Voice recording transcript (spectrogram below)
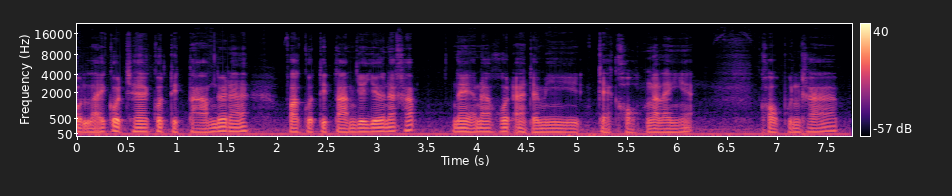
กดไลค์ กดแชร์ กดติดตามด้วยนะ ฝากกดติดตามเยอะๆนะครับ ในอนาคตอาจจะมีแจกของอะไรเงี้ย ขอบคุณครับ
